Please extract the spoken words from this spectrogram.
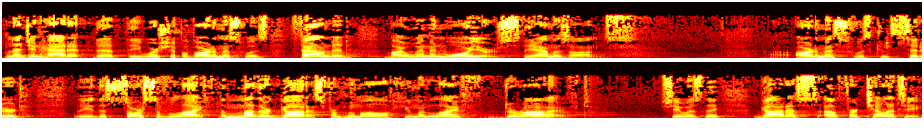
Legend had it that the worship of Artemis was founded by women warriors, the Amazons. Uh, Artemis was considered the, the source of life, the mother goddess from whom all human life derived. She was the goddess of fertility.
